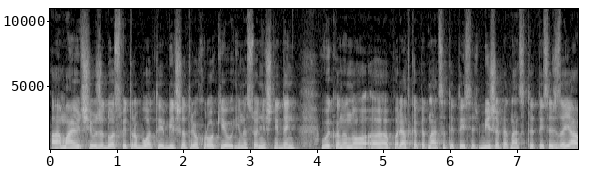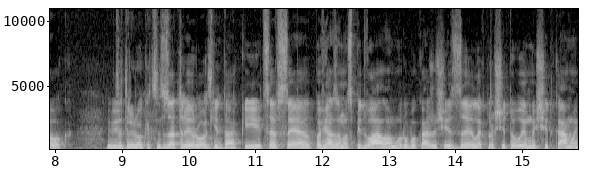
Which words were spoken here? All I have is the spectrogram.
А маючи вже досвід роботи більше трьох років, і на сьогоднішній день виконано порядка 15 тисяч, більше 15 тисяч заявок. За три роки. Це За три роки, так. І це все пов'язано з підвалом, грубо кажучи, з електрощитовими щитками.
